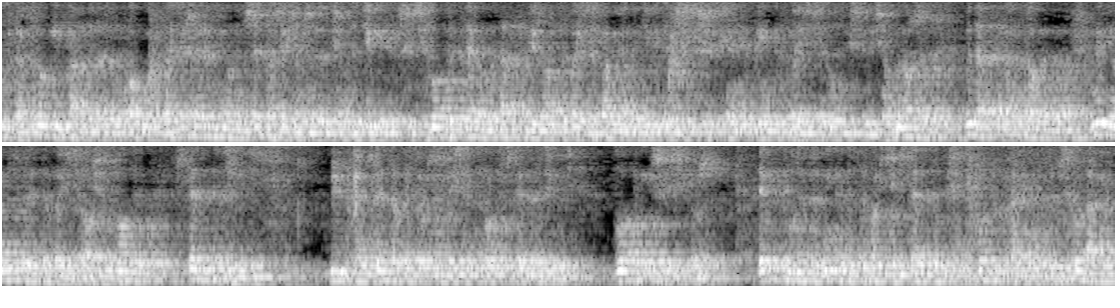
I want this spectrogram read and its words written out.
Ustęp drugi, plan wydatków ogółem 24 364 930 zł, z tego wydatki bieżące 22 936 520 zł 70 groszy, wydatki majątkowe 1 428 zł 409 428 tysięcy złotych 409 zł i 30 groszy. Deficyt budżetu gminy w wysokości 400 tysięcy złotych zostanie pokryty przychodami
